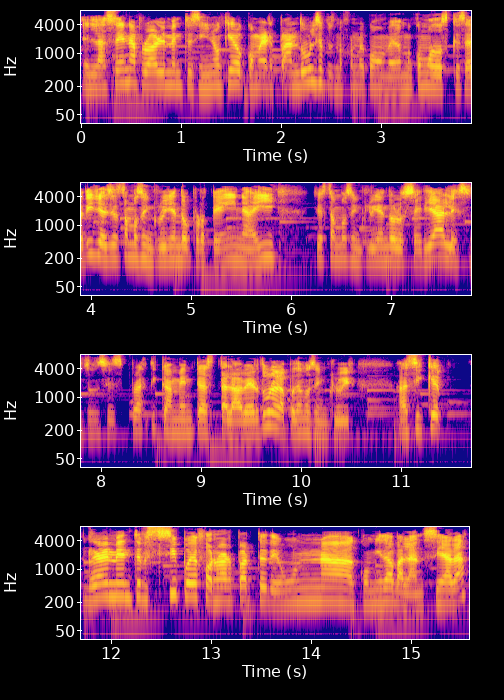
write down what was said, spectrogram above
En la cena probablemente si no quiero comer pan dulce, pues mejor me como, me, como dos quesadillas. Ya estamos incluyendo proteína ahí, ya estamos incluyendo los cereales. Entonces prácticamente hasta la verdura la podemos incluir. Así que realmente sí puede formar parte de una comida balanceada.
